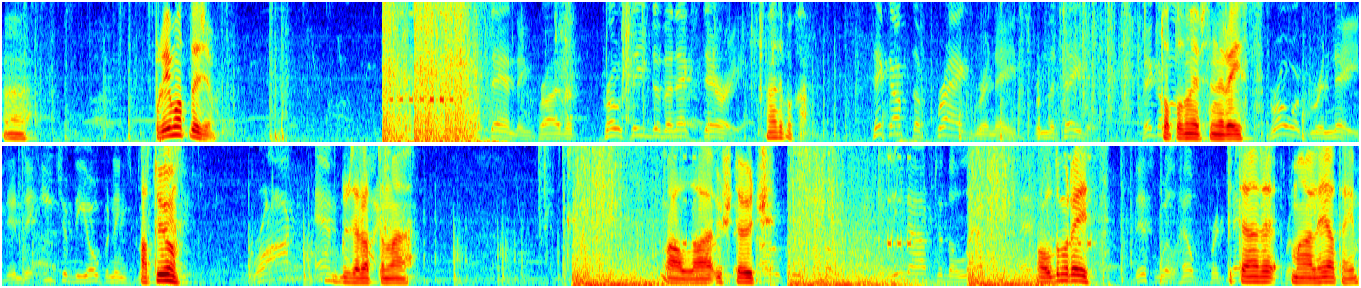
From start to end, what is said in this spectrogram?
Ha. Buraya mı atlayacağım? Standing, Private. Proceed to the next area. Hadi bakalım. Pick up the frag grenades from the table. Pick Topladım hepsini reis. Atıyorum. Güzel attım ha. Vallahi 3'te 3. Lean out to the left. and Oldu mu reis? Bir tane de mahalleye atayım.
